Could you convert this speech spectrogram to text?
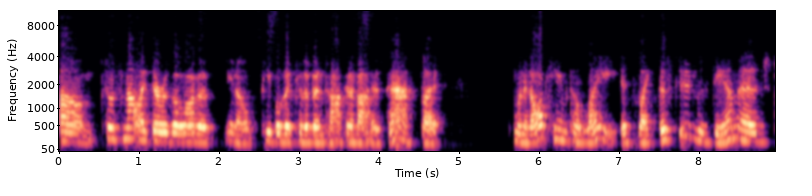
Um, so it's not like there was a lot of you know people that could have been talking about his past, but when it all came to light, it's like this dude was damaged.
